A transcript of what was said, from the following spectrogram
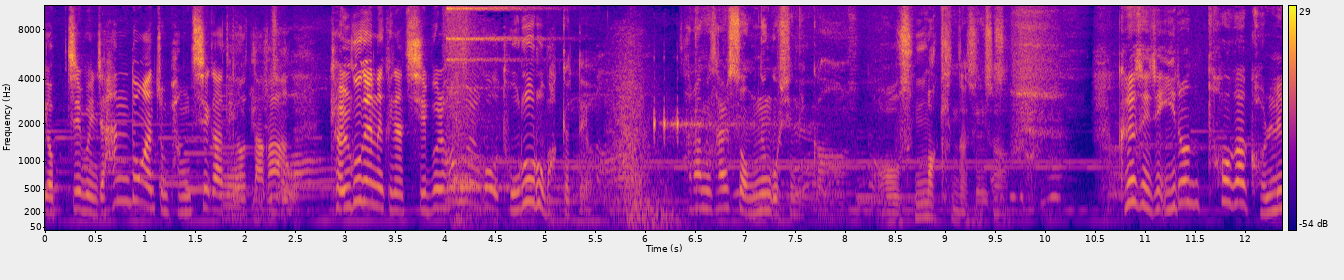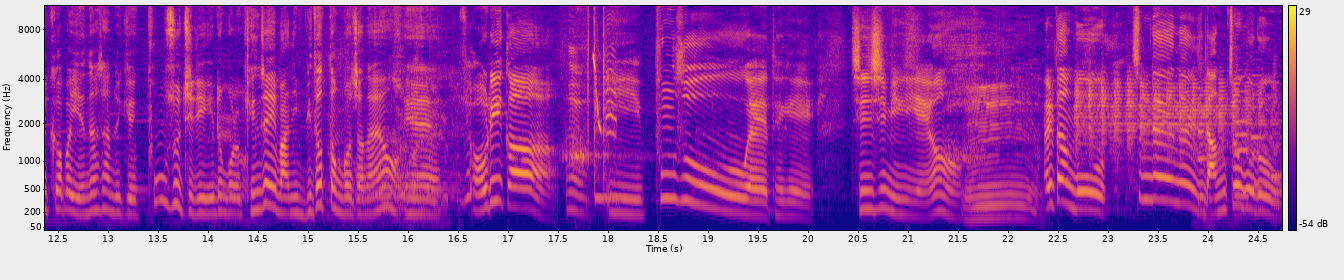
옆집은 이제 한동안 좀 방치가 되었다가 결국에는 그냥 집을 허물고 도로로 바뀌었대요. 사람이 살 수 없는 곳이니까 어우 숨 막힌다 진짜. 그래서 이제 이런 터가 걸릴까봐 옛날 사람들이 이렇게 풍수지리 이런 걸 굉장히 많이 믿었던 거잖아요. 예. 별이가 이 풍수에 되게 진심이에요. 음. 일단 뭐 침대는 남쪽으로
